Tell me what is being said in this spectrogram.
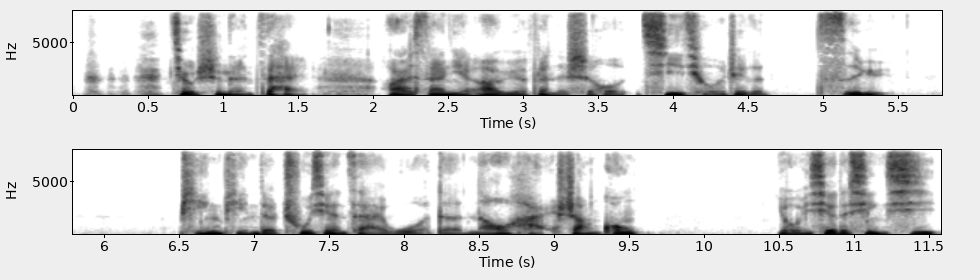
就是呢，在二三年二月份的时候，“气球”这个词语频频的出现在我的脑海上空，有一些的信息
